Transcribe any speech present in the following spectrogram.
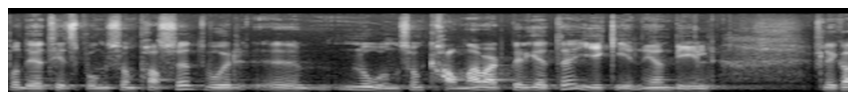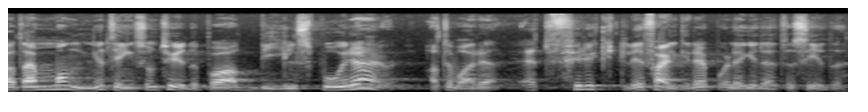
på det tidspunkt som passet, hvor eh, noen som kan ha vært Birgitte, gikk inn i en bil. Slik at Det er mange ting som tyder på at bilsporet at det var et fryktelig feilgrep å legge det til side.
